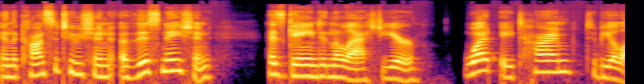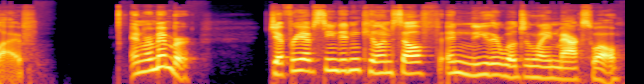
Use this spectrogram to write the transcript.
in the Constitution of this nation has gained in the last year. What a time to be alive. And remember, Jeffrey Epstein didn't kill himself, and neither will Ghislaine Maxwell.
